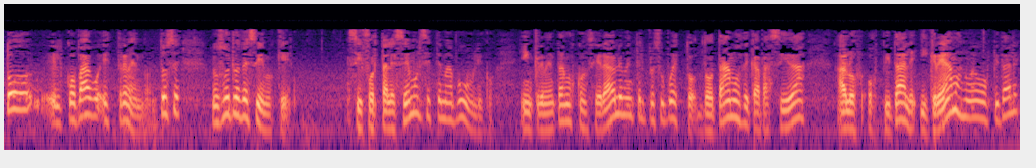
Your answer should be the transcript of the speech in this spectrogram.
todo el copago es tremendo. Entonces, nosotros decimos que si fortalecemos el sistema público, incrementamos considerablemente el presupuesto, dotamos de capacidad a los hospitales y creamos nuevos hospitales,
